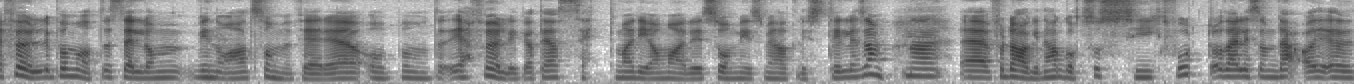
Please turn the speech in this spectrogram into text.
Jeg føler på en måte, selv om vi nå har hatt sommerferie og på en måte, Jeg føler ikke at jeg har sett Maria og Mari så mye som jeg har hatt lyst til, liksom. Nei. Eh, For dagene har gått så sykt fort, og det er liksom det er, eh,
